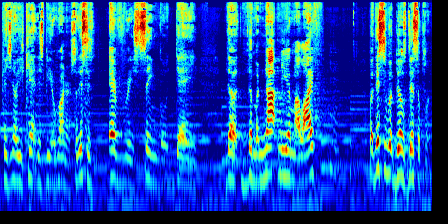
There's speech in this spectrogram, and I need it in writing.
Because, you know, you can't just be a runner. So this is every single day. The, the monotony of my life. Mm-hmm. But this is what builds discipline.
